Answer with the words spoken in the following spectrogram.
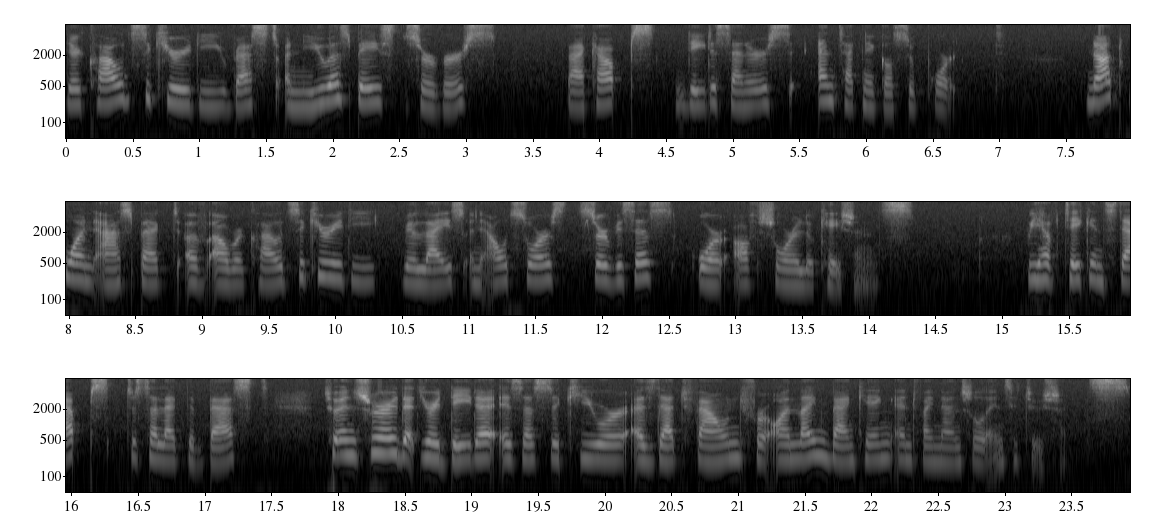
Their cloud security rests on US based servers, backups, data centers, and technical support. Not one aspect of our cloud security relies on outsourced services or offshore locations. We have taken steps to select the best to ensure that your data is as secure as that found for online banking and financial institutions.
